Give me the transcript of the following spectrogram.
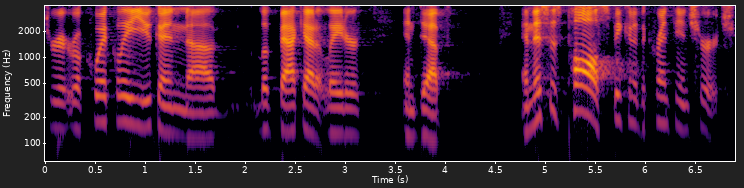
through it real quickly. You can uh, look back at it later in depth. And this is Paul speaking to the Corinthian church.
